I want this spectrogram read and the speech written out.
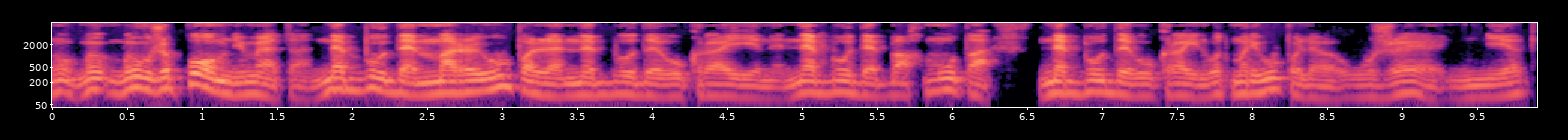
Ну, мы, мы уже помним это. Не будет Мариуполя, не будет Украины. Не будет Бахмута, не будет Украины. Вот Мариуполя уже нет.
